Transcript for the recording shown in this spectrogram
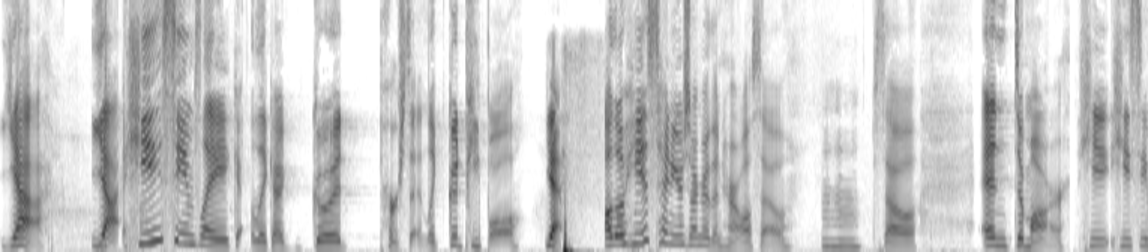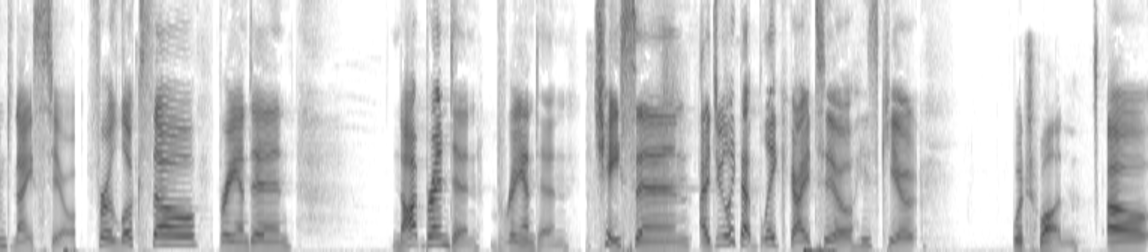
Yeah, yeah. He seems like like a good person, like good people. Yes. Although he is ten years younger than her, also. Mm-hmm. So, and Demar, he he seemed nice too. For looks though, Brandon, not Brendan, Brandon, Chasen. I do like that Blake guy too. He's cute. Which one? Oh,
